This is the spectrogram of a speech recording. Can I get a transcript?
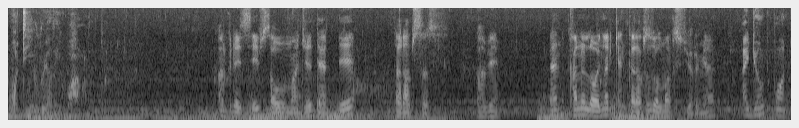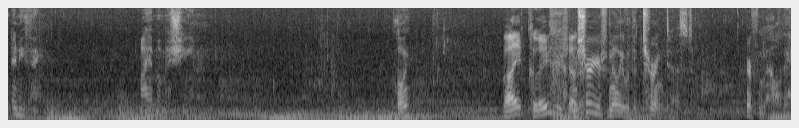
What do you really want? Agresif, savunmacı, dertli, tarafsız. Abi ben Connor'la oynarken tarafsız olmak istiyorum ya. I don't want anything. I am a machine. Chloe? Vay kılıymış I'm sure you're familiar with the Turing test. Mere formality.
